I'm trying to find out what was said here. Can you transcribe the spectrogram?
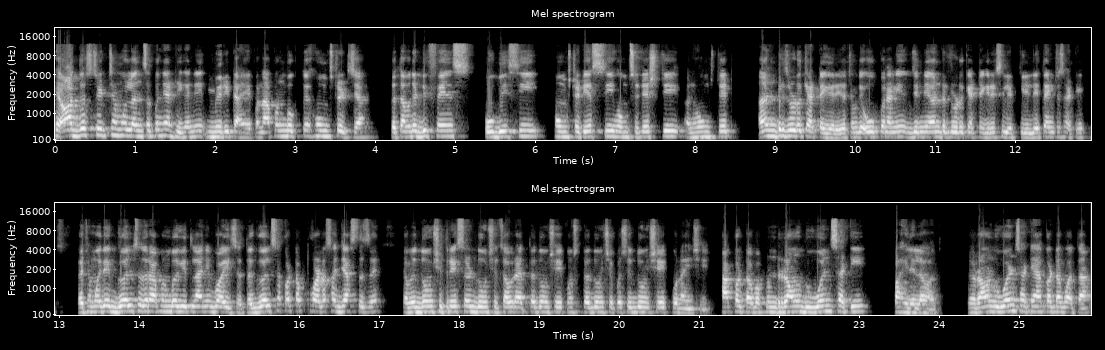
हे ऑदर स्टेटच्या मुलांचं पण या ठिकाणी मेरिट आहे. पण आपण बघतोय होम स्टेटच्या तर त्यामध्ये defence OBC home state S C home state S T आणि होम स्टेट अनरिझर्व कॅटेगरी त्याच्यामध्ये ओपन आणि ज्यांनी अनरिझर्व कॅटेगरी सिलेक्ट केलेली आहे त्यांच्यासाठी. त्याच्यामध्ये गर्ल्स जर आपण बघितलं आणि बॉईजचं तर गर्ल्सचा कट ऑफ थोडासा जास्तच आहे. त्यामध्ये दोनशे त्रेसष्ट दोनशे चौऱ्याहत्तर दोनशे एकोणसत्तर दोनशे पस्तीस दोनशे एकोणऐंशी. हा कट ऑफ आपण राऊंड वनसाठी पाहिलेला आहोत. राऊंड वनसाठी हा कट ऑफ होता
